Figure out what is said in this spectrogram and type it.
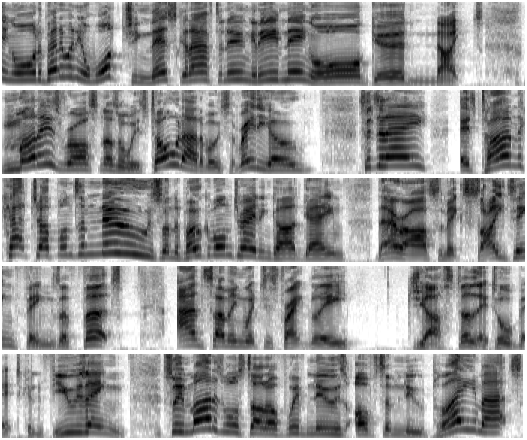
morning, or depending when you're watching this, good afternoon, good evening, or good night. My name's Ross, and as always told, out of Voice of Radio. So today, it's time to catch up on some news from the Pokemon trading card game. There are some exciting things afoot, and something which is frankly just a little bit confusing. So we might as well start off with news of some new playmats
